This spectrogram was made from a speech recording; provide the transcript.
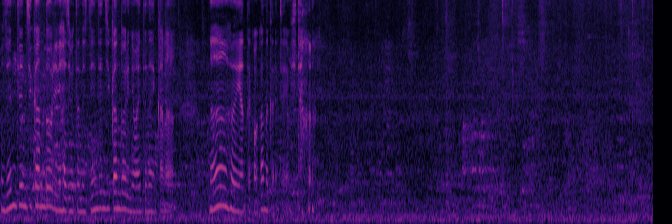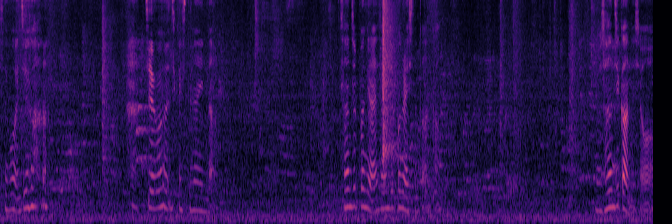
もう全然時間通りに始めたんです。全然時間通りに湧いてないから。何分やったか分かんなくなっちゃいました。い15分15分しかしてないんだ。30分ぐらい30分ぐらいしてたのか。でも3時間でしょ？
